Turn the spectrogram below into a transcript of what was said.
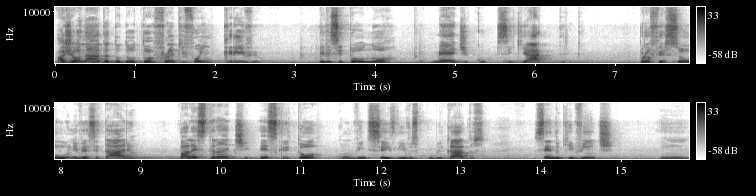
A jornada do Dr. Frank foi incrível. Ele se tornou médico psiquiátrico, professor universitário, palestrante, escritor, com 26 livros publicados, sendo que 20 em,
